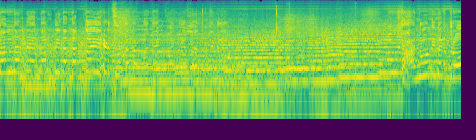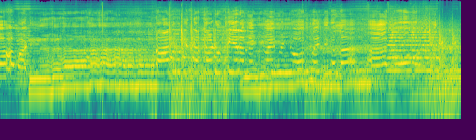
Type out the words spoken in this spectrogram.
ನನ್ನನ್ನೇ ನಂಬಿ ನನ್ನ ಕೈ ಹಿಡಿದು ನಾನು ನಿನಗೆ ದ್ರೋಹ ಮಾಡಿ. ನಾನು ನಿನ್ನ ನಡು ನೀರಲ್ಲಿ ಹೋಗ್ತಾ ಇದ್ದೀನಲ್ಲ. Thank you.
